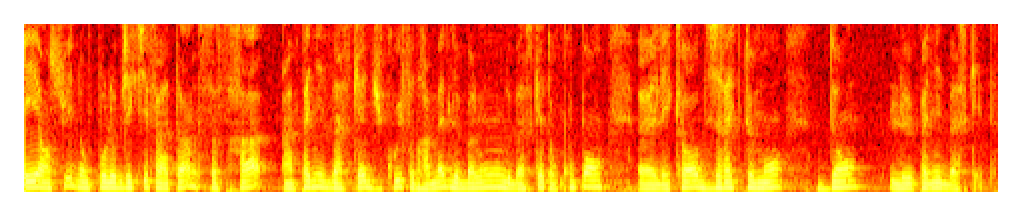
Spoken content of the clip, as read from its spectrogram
Et ensuite, donc pour l'objectif à atteindre, ça sera un panier de basket. Du coup, il faudra mettre le ballon de basket en coupant les cordes directement dans le panier de basket.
